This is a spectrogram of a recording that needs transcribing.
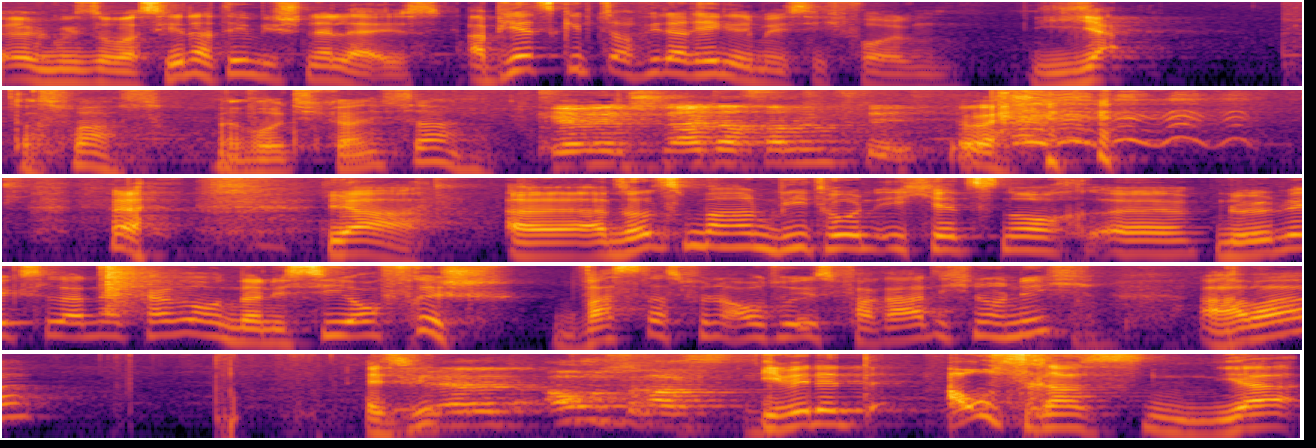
irgendwie sowas, je nachdem wie schnell er ist. Ab jetzt gibt es auch wieder regelmäßig Folgen. Ja, das war's. Mehr wollte ich gar nicht sagen. Kevin, schneid das vernünftig. ja, äh, ansonsten machen Vito und ich jetzt noch äh, einen Ölwechsel an der Karre und dann ist sie auch frisch. Was das für ein Auto ist, verrate ich noch nicht. Aber es Ihr wird, werdet ausrasten. ihr werdet ausrasten. Ja,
